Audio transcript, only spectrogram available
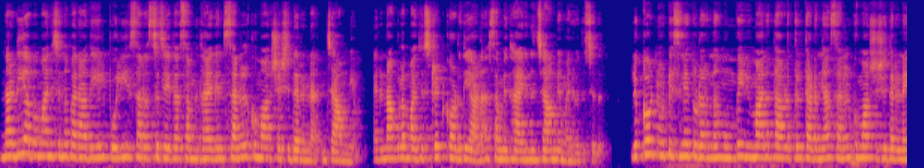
നടിയെ അപമാനിച്ചെന്ന പരാതിയിൽ പോലീസ് അറസ്റ്റ് ചെയ്ത സംവിധായകൻ സനൽകുമാർ ശശിധരന് ജാമ്യം. എറണാകുളം മജിസ്ട്രേറ്റ് കോടതിയാണ് സംവിധായകന് ജാമ്യം അനുവദിച്ചത്. ലുക്കൌട്ട് നോട്ടീസിനെ തുടർന്ന് മുംബൈ വിമാനത്താവളത്തിൽ തടഞ്ഞ സനൽകുമാർ ശശിധരനെ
